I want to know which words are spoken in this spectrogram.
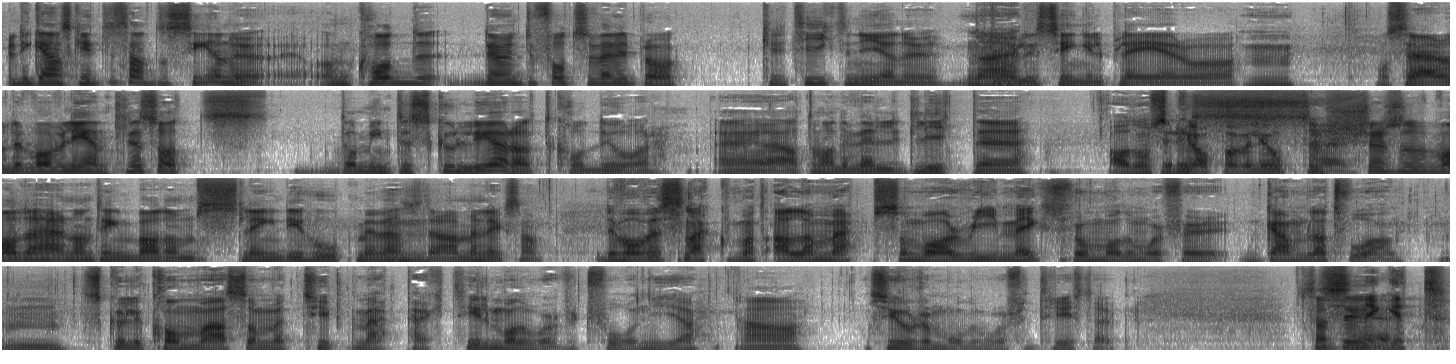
Men det är ganska intressant att se nu. Om COD, det har inte fått så väldigt bra kritik det nya nu. Nej. Dålig single player och, Mm. Och sådär. Och det var väl egentligen så att de inte skulle göra ett COD i år. Eh, att de hade väldigt lite Ja, de skrapar väl ihop det här. så var det här någonting bara de slängde ihop med vänsterarmen liksom. Det var väl snack om att alla maps som var remakes från Modern Warfare, gamla tvåan, Mm. skulle komma som ett typ map pack till Modern Warfare 2 nya. Ja. Och så gjorde de Modern Warfare 3 istället. Så det, Snägget.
